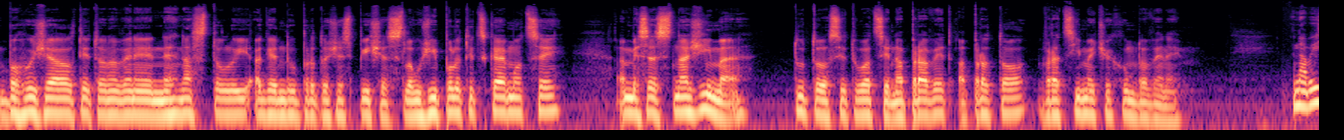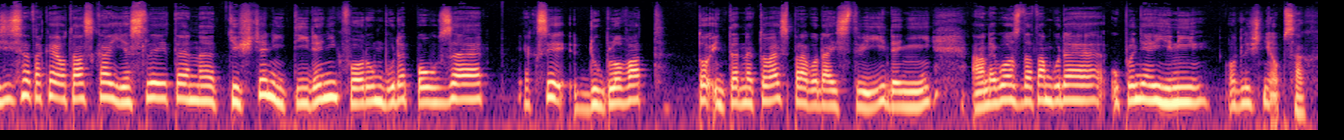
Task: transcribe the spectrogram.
bohužel tyto noviny nenastolují agendu, protože spíše slouží politické moci a my se snažíme tuto situaci napravit a proto vracíme Čechům noviny. Nabízí se také otázka, jestli ten tištěný týdeník fórum bude pouze jaksi dublovat to internetové spravodajství denní, anebo zda tam bude úplně jiný odlišný obsah.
